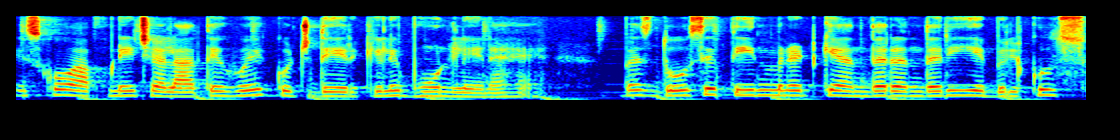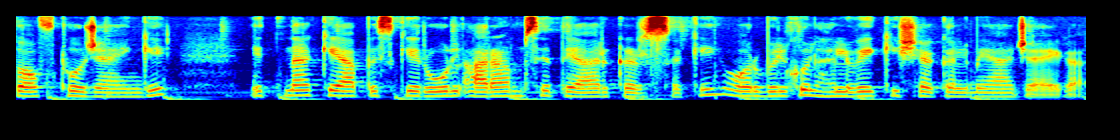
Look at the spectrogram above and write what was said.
इसको आपने चलाते हुए कुछ देर के लिए भून लेना है। बस दो से तीन मिनट के अंदर अंदर ही ये बिल्कुल सॉफ्ट हो जाएँगे, इतना कि आप इसके रोल आराम से तैयार कर सकें और बिल्कुल हलवे की शक्ल में आ जाएगा।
